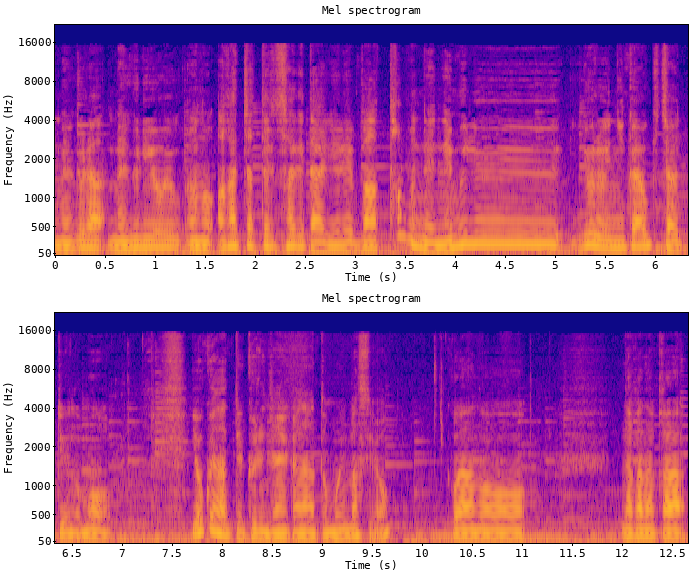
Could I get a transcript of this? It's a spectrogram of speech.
巡ら巡りをあの上がっちゃってると下げてあげれば多分ね眠る夜2回起きちゃうっていうのも良くなってくるんじゃないかなと思いますよ。これあのなかなか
